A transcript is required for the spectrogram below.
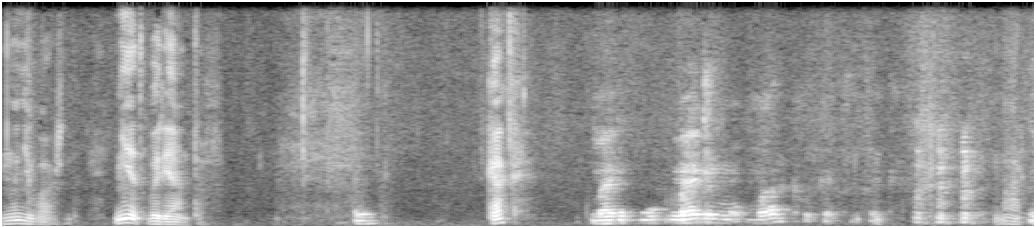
Ну, неважно. Нет вариантов. Как? Мэри Маркл, как-то так. Маркл.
